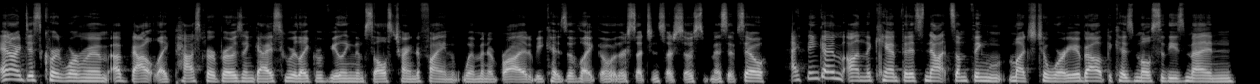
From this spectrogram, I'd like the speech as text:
and our Discord war room about like passport bros and guys who were like revealing themselves trying to find women abroad because of like, oh, they're such and such so submissive. So I think I'm on the camp that it's not something much to worry about because most of these men,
